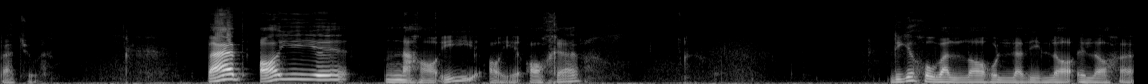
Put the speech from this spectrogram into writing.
بدجوره. بعد آیه نهایی آیه آخر. دیگه هو الله الذی لا اله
